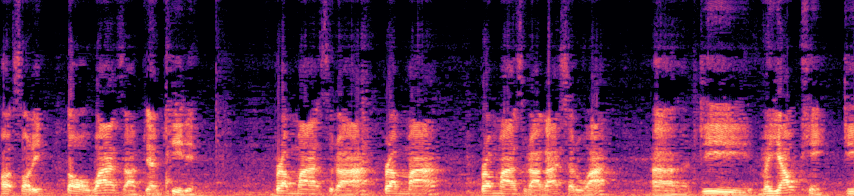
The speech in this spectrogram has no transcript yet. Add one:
อ๋อ sorry ต่อว่าจะเปลี่ยนผิดเนี่ยประมาสุราประมาประมาสุรากาสรุวะอ่าဒီမရောက်ခင်ဒီ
